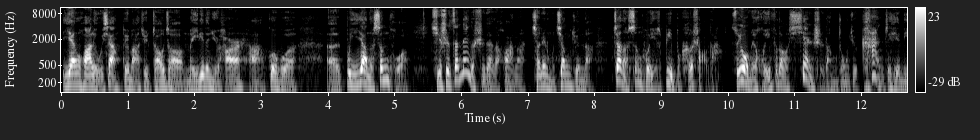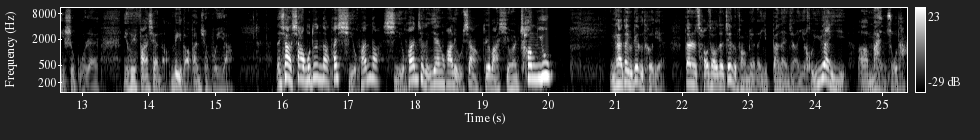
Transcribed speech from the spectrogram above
烟花柳巷，对吧？去找找美丽的女孩啊，过过呃不一样的生活。其实，在那个时代的话呢，像这种将军呢，这样的生活也是必不可少的。所以，我们回复到现实当中去看这些历史古人，你会发现呢，味道完全不一样。那像夏侯惇呢，他喜欢呢，喜欢这个烟花柳巷，对吧？喜欢昌幽，你看他有这个特点。但是曹操在这个方面呢，一般来讲也会愿意啊满足他。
